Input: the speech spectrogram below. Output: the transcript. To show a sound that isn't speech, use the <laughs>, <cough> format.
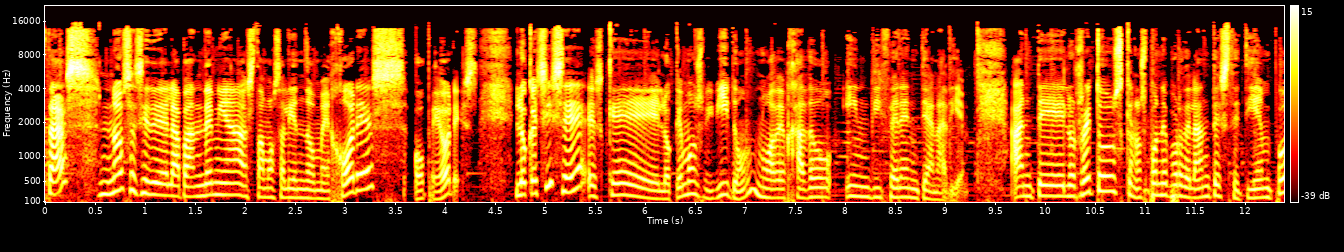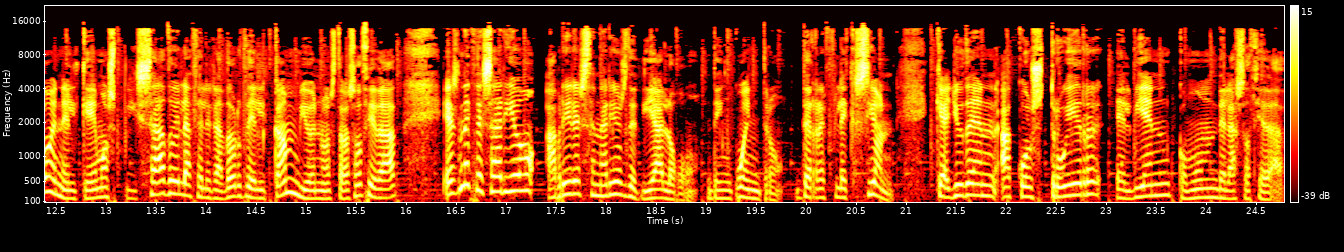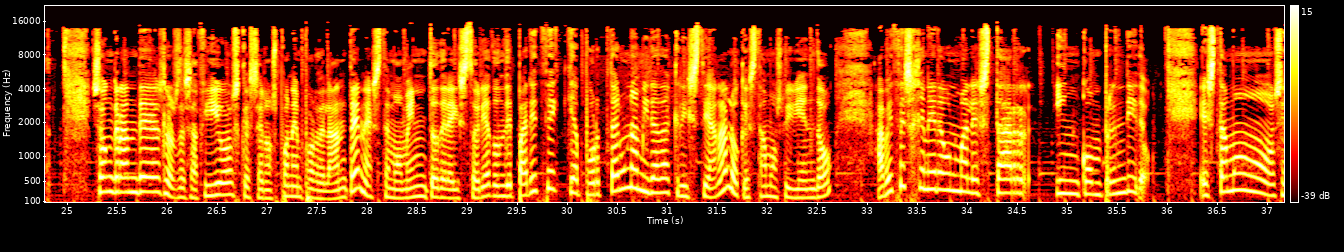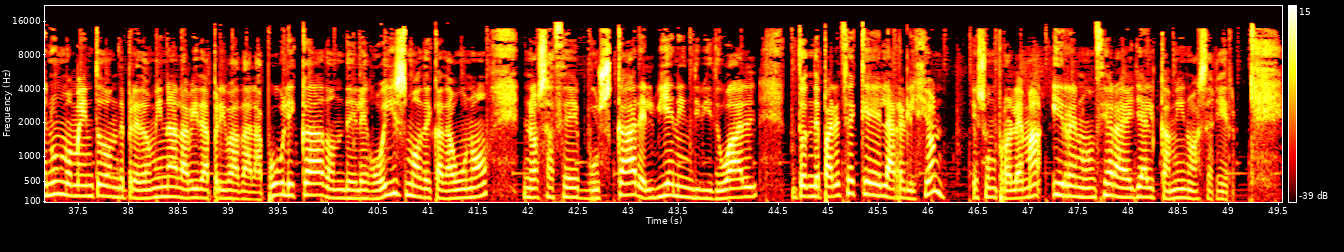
Estás? No sé si de la pandemia estamos saliendo mejores o peores. Lo que sí sé es que lo que hemos vivido no ha dejado indiferente a nadie. Ante los retos que nos pone por delante este tiempo en el que hemos pisado el acelerador del cambio en nuestra sociedad, es necesario abrir escenarios de diálogo, de encuentro, de reflexión que ayuden a construir el bien común de la sociedad. Son grandes los desafíos que se nos ponen por delante en este momento de la historia donde parece que aportar una mirada cristiana a lo que estamos viviendo a veces genera un malestar incomprendido. Estamos en un momento donde predomina la vida privada a la pública, donde el egoísmo de cada uno nos hace buscar el bien individual, donde parece que la religión es un problema y renunciar a ella el camino a seguir.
